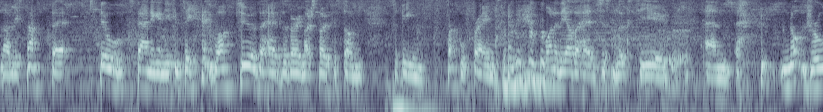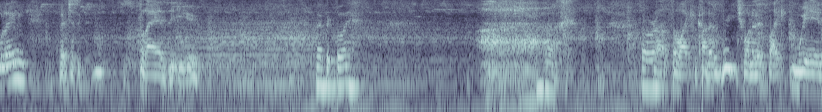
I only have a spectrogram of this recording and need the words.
lovely stuff. But still standing, and you can see whilst two of the heads are very much focused on Sabine's supple frame, one of the other heads just looks to you and not drooling, but just glares at you. No, big boy. Starts to like kind of reach one of its like weird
